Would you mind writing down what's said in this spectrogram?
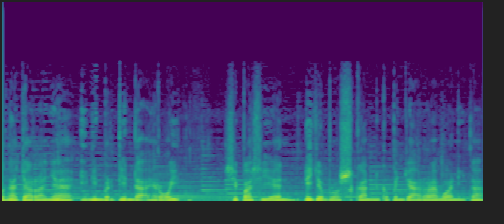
Pengacaranya ingin bertindak heroik si pasien dijebloskan ke penjara wanita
